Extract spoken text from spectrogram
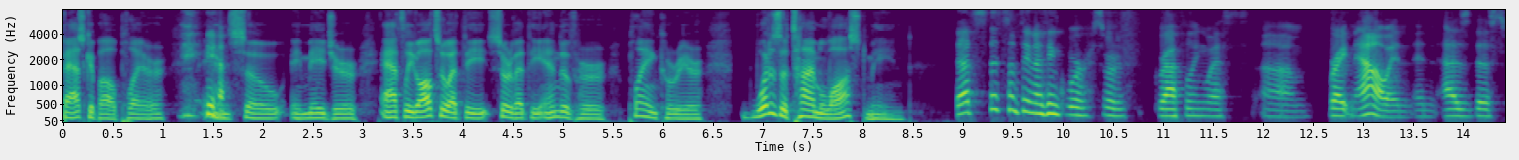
basketball player yeah. and so a major athlete also at the sort of at the end of her playing career. What does a time lost mean? That's that's something i think we're sort of grappling with um, right now. And and as this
